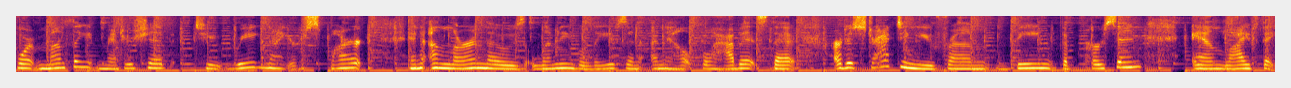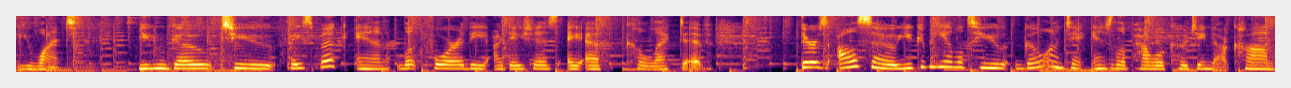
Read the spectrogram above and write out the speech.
for monthly mentorship to reignite your spark and unlearn those limiting beliefs and unhelpful habits that are distracting you from being the person and life that you want. You can go to Facebook and look for the Audacious AF Collective. There's also, you could be able to go onto angelapowellcoaching.com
